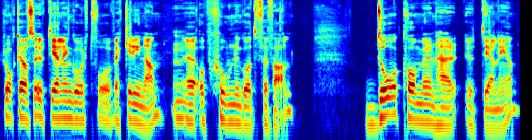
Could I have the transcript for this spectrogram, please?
råkar vara så utdelningen går två veckor innan eh, optionen går till förfall. Då kommer den här utdelningen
